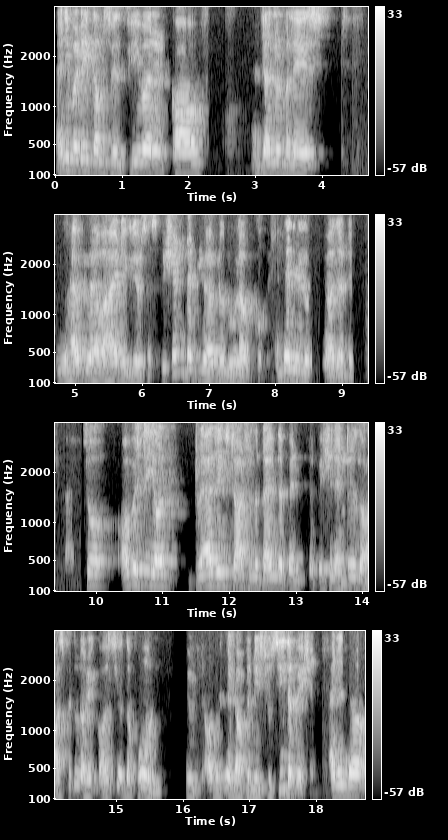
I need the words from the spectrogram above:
anybody comes with fever, cough, general malaise, you have to have a high degree of suspicion that you have to rule out COVID. And then you look at other So obviously your triaging starts from the time the, the patient enters the hospital or he calls you on the phone. You, obviously, a doctor needs to see the patient. And in the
